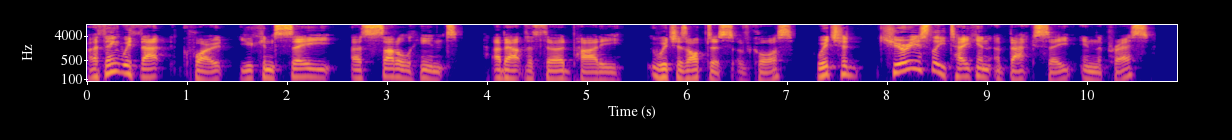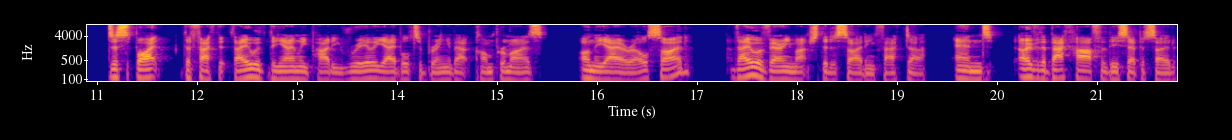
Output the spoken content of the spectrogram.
I think with that quote, you can see a subtle hint about the third party, which is Optus, of course, which had curiously taken a back seat in the press despite the fact that they were the only party really able to bring about compromise on the ARL side, they were very much the deciding factor. And over the back half of this episode,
